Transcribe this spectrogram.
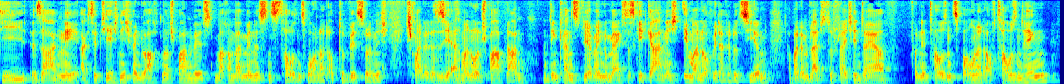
die sagen, nee, akzeptiere ich nicht, wenn du 800 sparen willst, machen wir mindestens 1200, ob du willst oder nicht. Ich meine, das ist ja erstmal nur ein Sparplan und den kannst du ja, wenn du merkst, es geht gar nicht, immer noch wieder reduzieren, aber dann bleibst du vielleicht hinterher von den 1200 auf 1000 hängen.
